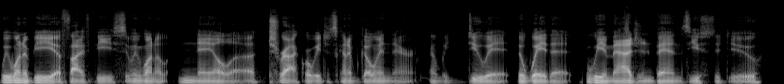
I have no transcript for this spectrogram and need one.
We want to be a five piece and we want to nail a track where we just kind of go in there and we do it the way that we imagine bands used to do.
